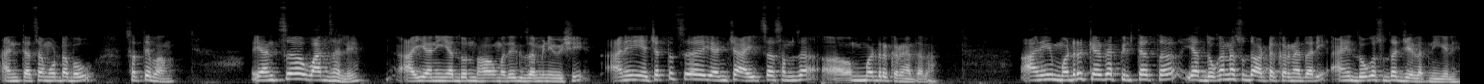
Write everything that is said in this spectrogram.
आणि त्याचा मोठा भाऊ सत्यभाम यांचं वाद झाले. आई आणि या दोन भावामध्ये जमिनीविषयी आणि याच्यातच यांच्या आईचा समजा मर्डर करण्यात आला. आणि मर्डर केलेल्या पित्यात या दोघांनासुद्धा अटक करण्यात आली आणि दोघंसुद्धा जेलात निघाले.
